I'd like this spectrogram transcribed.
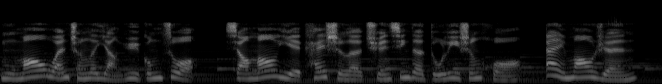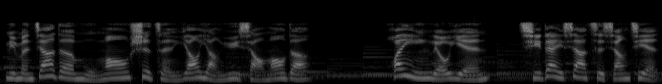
母猫完成了养育工作，小猫也开始了全新的独立生活。爱猫人，你们家的母猫是怎样养育小猫的？欢迎留言，期待下次相见。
